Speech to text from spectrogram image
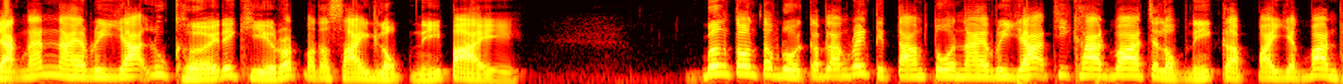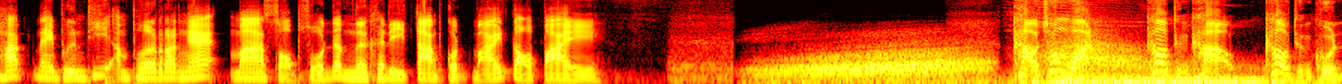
จากนั้นนายริยะลูกเขยได้ขี่รถมอเตอร์ไซค์หลบหนีไป เบื้องต้นตำรวจกำลังเร่งติดตามตัวนายริยะที่คาดว่าจะหลบหนีกลับไปยังบ้านพักในพื้นที่อำเภอระแงะ มาสอบสวนดำเนินคดีตามกฎหมายต่อไป ข่าวช่องวันเข้าถึงข่าวเข้าถึงคุณ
